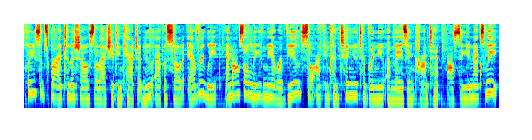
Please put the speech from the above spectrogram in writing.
please subscribe to the show so that you can catch a new episode every week and also leave me a review so I can continue to bring you amazing content. I'll see you next week.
